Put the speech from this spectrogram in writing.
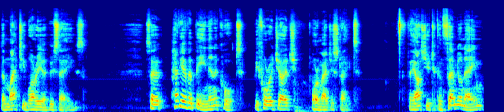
the mighty warrior who saves. So, have you ever been in a court before a judge or a magistrate? They ask you to confirm your name,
